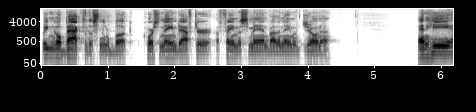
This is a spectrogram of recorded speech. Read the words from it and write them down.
We can go back to this little book, of course, named after a famous man by the name of Jonah. And he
